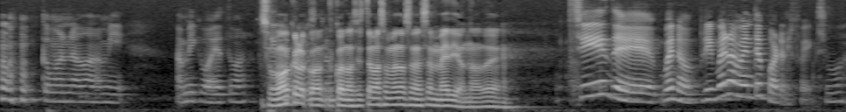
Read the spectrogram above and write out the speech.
Como no, a mi amigo Edward. Sí, Supongo que lo con- conociste más o menos en ese medio, ¿no? De... Sí, de, bueno, primeramente por el Facebook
